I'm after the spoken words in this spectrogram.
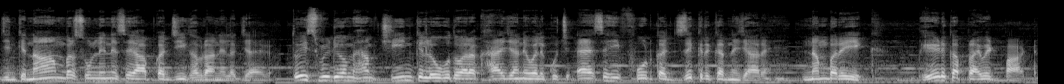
जिनके नाम पर सुन लेने से आपका जी घबराने लग जाएगा। तो इस वीडियो में हम चीन के लोगों द्वारा खाए जाने वाले कुछ ऐसे ही फ़ूड का ज़िक्र करने जा रहे हैं। नंबर एक, भेड़ का प्राइवेट पार्ट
